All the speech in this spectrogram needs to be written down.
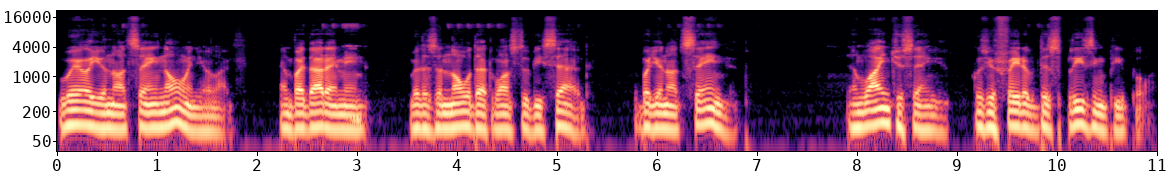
where are you not saying no in your life? And by that I mean where there's a no that wants to be said, but you're not saying it. And why aren't you saying it? Because you're afraid of displeasing people.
